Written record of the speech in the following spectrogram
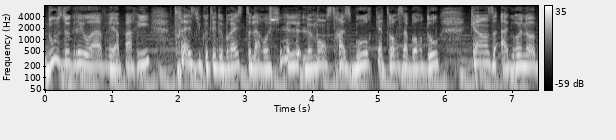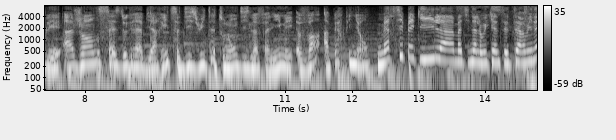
12 degrés au Havre et à Paris, 13 du côté de Brest, La Rochelle, Le Mans, Strasbourg, 14 à Bordeaux, 15 à Grenoble et Agen, 16 degrés à Biarritz, 18 à Toulon, 19 à Nîmes et 20 à Perpignan. Merci Peggy, la matinale week-end c'est terminé.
